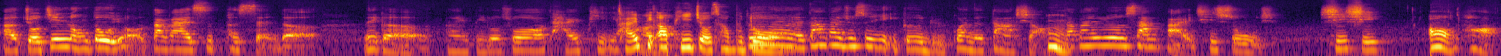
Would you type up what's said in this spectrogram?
呃酒精浓度有大概是 percent 的那个，哎，比如说台啤，台啤啊，啤酒差不多，对，大概就是一个铝罐的大小，大概就是三百七十五 cc。哦，好。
